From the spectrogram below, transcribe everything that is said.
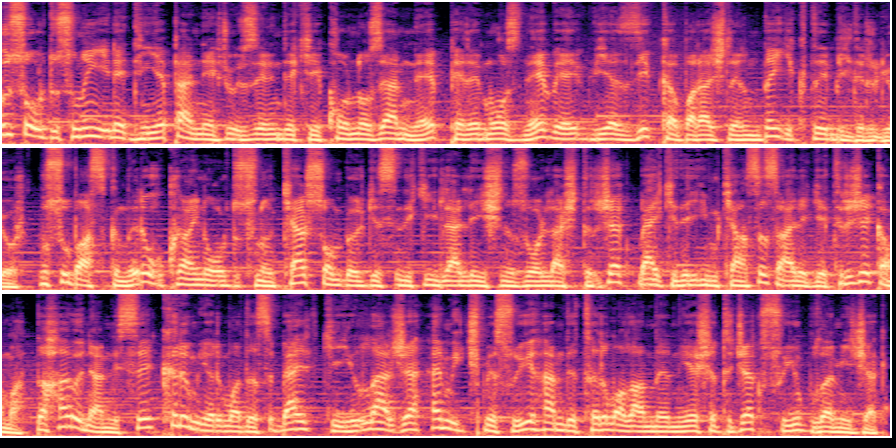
Rus ordusunun yine Dinyeper Nehri üzerindeki Kornozemne, Peremozne ve Vyazivka barajlarında yıktığı bildiriliyor. Bu su baskınları Ukrayna ordusunun Kerson bölgesindeki ilerleyişini zorlaştıracak, belki de imkansız hale getirecek ama daha önemlisi Kırım Yarımadası belki yıllarca hem içme suyu hem de tarım alanlarını yaşatacak suyu bulamayacak.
